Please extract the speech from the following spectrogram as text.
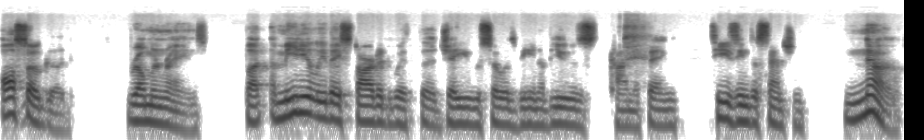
also mm-hmm. good, Roman Reigns. But immediately they started with the Jey Uso is being abused kind of thing, teasing dissension. No,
